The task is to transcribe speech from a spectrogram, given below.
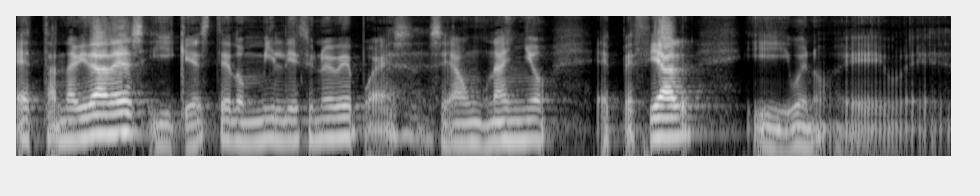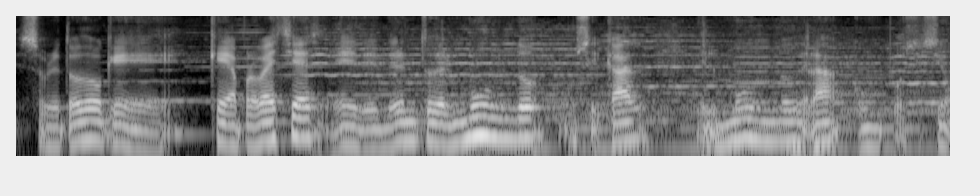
estas navidades y que este 2019 pues sea un año especial y bueno, eh, sobre todo que, que aproveches eh, dentro del mundo musical, del mundo de la composición.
